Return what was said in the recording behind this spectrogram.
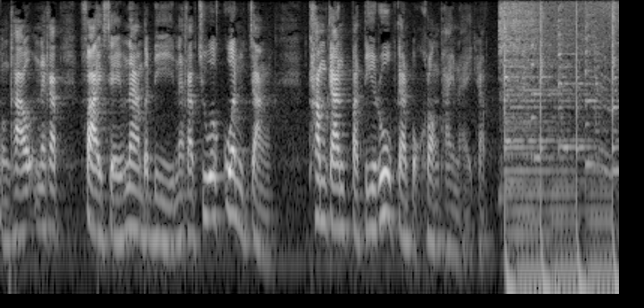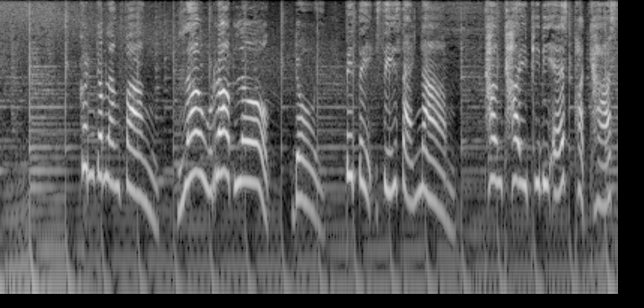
ของเขานะครับ ฝ่ายเสนาบดีนะครับ ชื่อว่าก้วนจังทำการปฏิรูปการปกครองภายในครับ คุณกำลังฟัง เล่ารอบโลก โดยปิติสีแสงนาม ทางไทย PBS Podcast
